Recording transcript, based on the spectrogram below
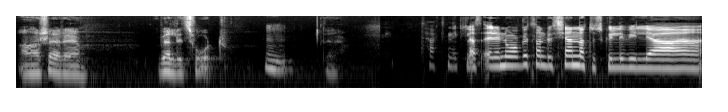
Annars är det väldigt svårt. Mm. Det det. Tack Niklas. Är det något som du känner att du skulle vilja,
